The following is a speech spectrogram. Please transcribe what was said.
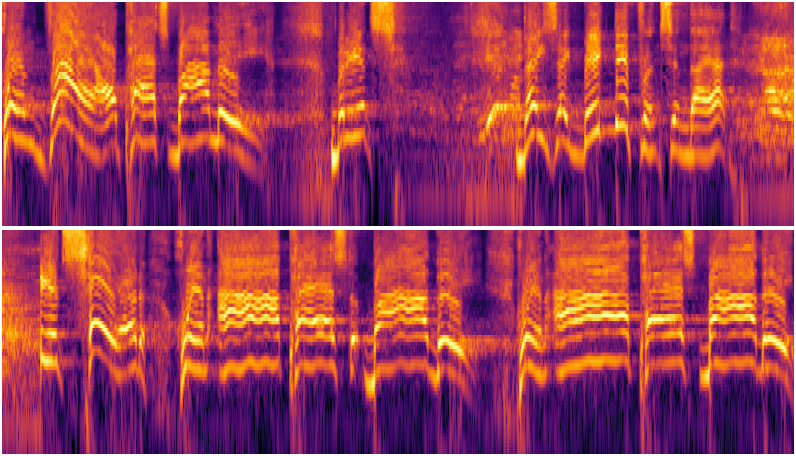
when thou passed by me, but it's there's a big difference in that. It said, When I passed by thee. When I passed by thee.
